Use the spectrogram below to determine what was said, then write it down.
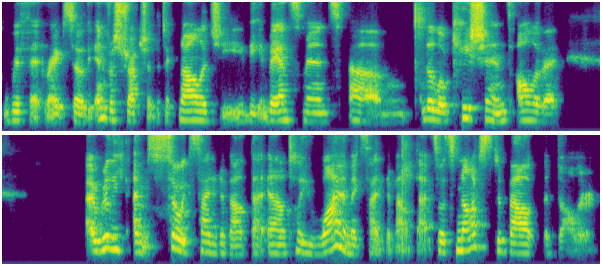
with it, right? So, the infrastructure, the technology, the advancements, um, the locations, all of it. I really am so excited about that. And I'll tell you why I'm excited about that. So it's not just about the dollar.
